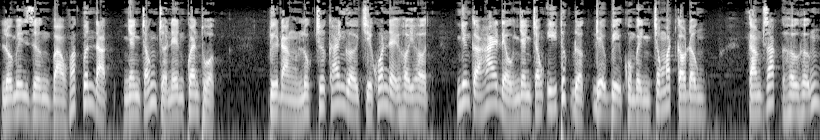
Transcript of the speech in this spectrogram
Lộ Minh Dương và Hoác Vân Đạt Nhanh chóng trở nên quen thuộc. Tuy rằng lúc trước hai người chỉ quan hệ hời hợt, Nhưng cả hai đều nhanh chóng ý thức được Địa vị của mình trong mắt Cao Đông. Cảm giác hờ hững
